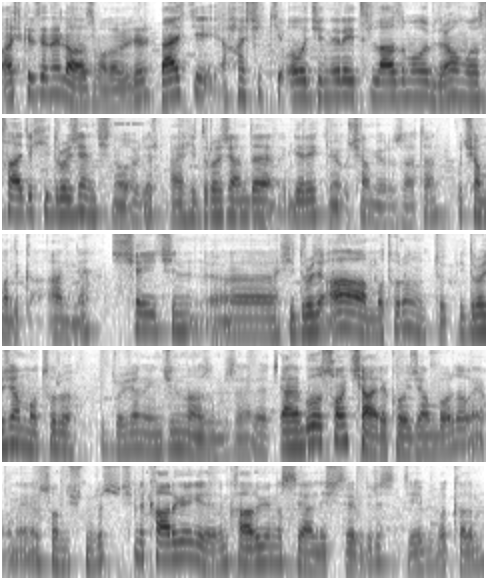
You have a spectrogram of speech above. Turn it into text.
Başka bize ne lazım olabilir? Belki H2O generator lazım olabilir ama o sadece hidrojen için olabilir. Yani hidrojende gerekmiyor. Uçamıyoruz zaten. Uçamadık anne. Şey için eee, hidrojen... Aa motoru unuttuk. Hidrojen motoru. Hidrojen engine lazım bize evet. Yani bu son çare koyacağım bu arada. Onu en son düşünürüz. Şimdi kargoya gelelim. Kargoyu nasıl yerleştirebiliriz diye bir bakalım.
